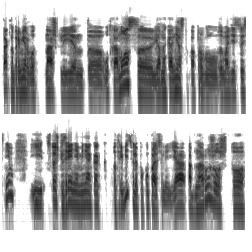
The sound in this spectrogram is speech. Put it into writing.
Так, например, вот наш клиент э, Утконос, э, я наконец-то попробовал взаимодействовать с ним, и с точки зрения меня как потребителя, покупателя, я обнаружил, что,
